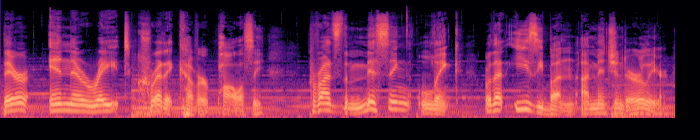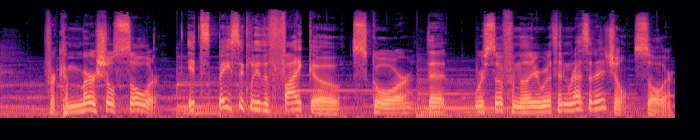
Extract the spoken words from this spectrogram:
Their Enerate credit cover policy provides the missing link, or that easy button I mentioned earlier, for commercial solar. It's basically the FICO score that we're so familiar with in residential solar.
